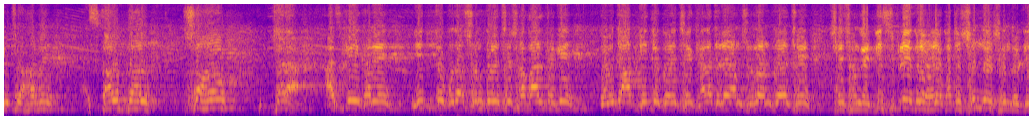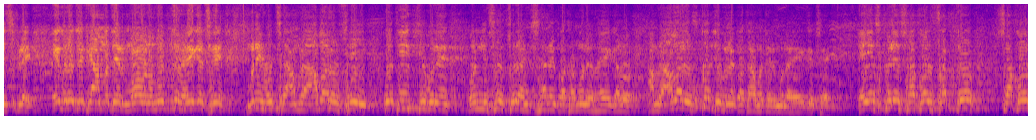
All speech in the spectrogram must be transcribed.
কিছু হবে স্কাউট দল সহ যারা আজকে এখানে নৃত্য প্রদর্শন করেছে সকাল থেকে, কবিতা আবৃত্তি করেছে, খেলাধুলায় অংশগ্রহণ করেছে সেই সঙ্গে ডিসপ্লেগুলো হলো, কত সুন্দর সুন্দর ডিসপ্লে এগুলো দেখে আমাদের মন মুগ্ধ হয়ে গেছে। মনে হচ্ছে আমরা আবারও সেই অতীত জীবনে উনিশশো চুরাশি সালের কথা মনে হয়ে গেল। আমরা আবারও স্কুল জীবনের কথা আমাদের মনে হয়ে গেছে। এই স্কুলের সকল ছাত্র, সকল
